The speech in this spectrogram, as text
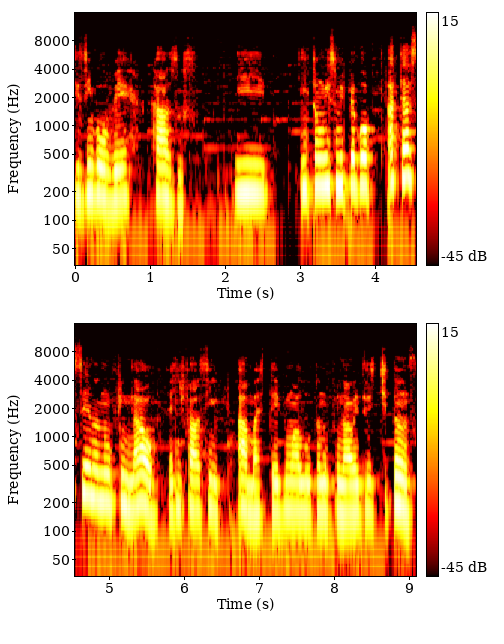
desenvolver casos. E então isso me pegou. Até a cena no final, a gente fala assim: ah, mas teve uma luta no final entre titãs.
